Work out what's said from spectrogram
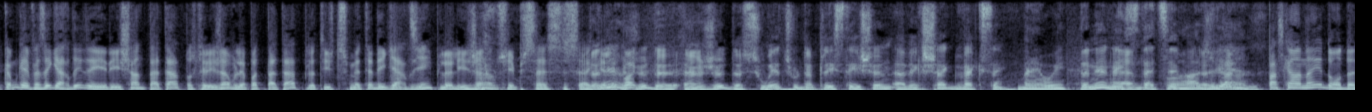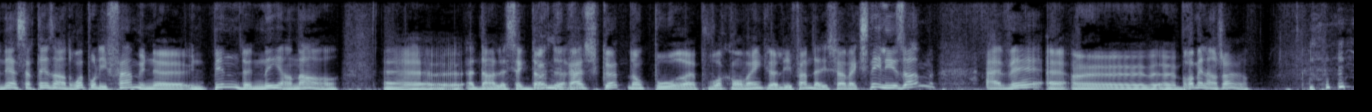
Comme quand ils faisaient garder des, des champs de patates parce que les gens voulaient pas de patates. Puis là, tu, tu mettais des gardiens. Puis là, les gens, je sais plus ça, ça- ça- à quelle un époque. jeu, de, un jeu de Switch ou de PlayStation avec chaque vaccin. Ben oui. Donnez un Euh, incitatif rendu réel. là. Parce qu'en Inde, on donnait à certains endroits pour les femmes une, une pine de nez en or euh, dans le secteur Bonne de. Rajkot, donc pour euh, pouvoir convaincre les femmes d'aller se faire vacciner. Les hommes avaient euh, un, un bras mélangeur.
